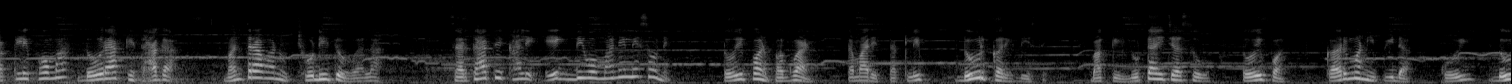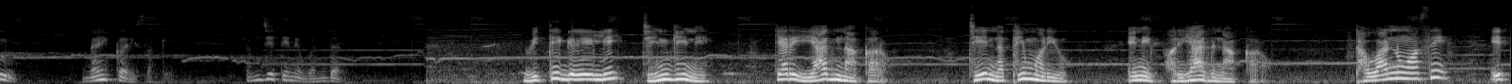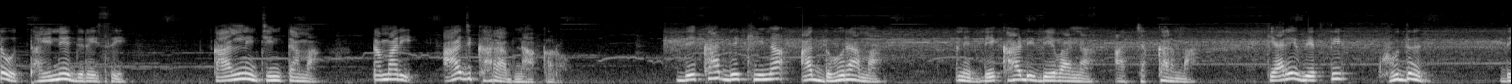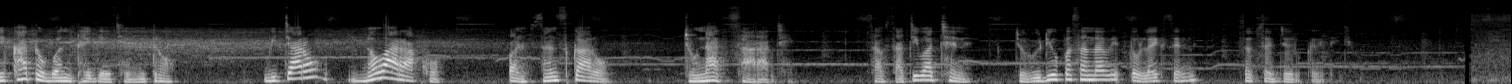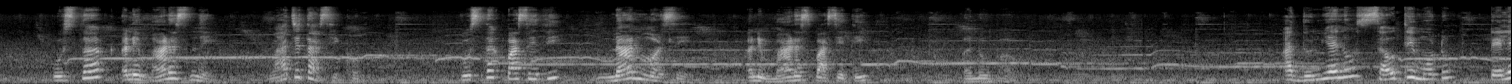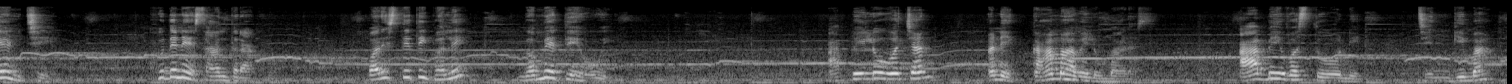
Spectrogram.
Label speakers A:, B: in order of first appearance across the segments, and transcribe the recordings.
A: તકલીફોમાં દોરા કે ધાગા? મંત્રાવાનું છોડી દો વાલા. શ્રદ્ધાથી ખાલી એક દીવો માની લેશો ને, તોય પણ ભગવાન તમારી તકલીફ દૂર કરી દેશે. બાકી લૂંટાઈ જશો, તોય પણ કર્મની પીડા કોઈ દૂર નહીં કરી શકે. સમજે તેને વંદન.
B: વીતી ગયેલી જિંદગીને ક્યારે યાદ ના કરો. જે નથી મળ્યું, એની ફરિયાદ ના કરો. થવાનું હશે એ તો થઈને જ રહેશે. કાલની ચિંતામાં તમારી આજ ખરાબ ના કરો. દેખા દેખીના આ દોરામાં અને દેખાડી દેવાના આ ચક્કરમાં ક્યારે વ્યક્તિ ખુદ જ દેખાતો બંધ થઈ જાય છે મિત્રો. વિચારો નવા રાખો, પણ સંસ્કારો જૂના જ સારા છે. સાવ સાચી વાત છે ને? જો વીડિયો પસંદ આવે તો લાઈક શેર ને સબસ્ક્રાઈબ જરૂર કરી દેજો.
C: પુસ્તક અને માણસને વાંચતા શીખો. પુસ્તક પાસેથી જ્ઞાન મળશે અને માણસ પાસેથી અનુભવ. આ દુનિયાનું સૌથી મોટું ટેલેન્ટ છે. ખુદને શાંત રાખો. પરિસ્થિતિ ભલે ગમે તે હોય. આપેલું વચન અને કામ આવેલું માણસ. આ બે વસ્તુઓને જિંદગીમાં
